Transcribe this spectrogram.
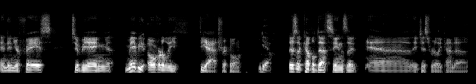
and in your face to being maybe overly theatrical. Yeah. There's a couple death scenes that, eh, they just really kind of,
